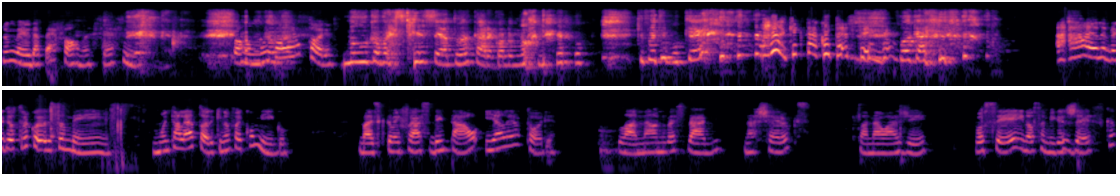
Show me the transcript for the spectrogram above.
no meio da performance, assim. De forma muito vou- aleatória. Nunca vou esquecer a tua cara quando mordeu. Que foi tipo, o quê? o que que tá acontecendo? Cara... Ah, eu lembrei de outra coisa também, muito aleatória, que não foi comigo, mas que também foi acidental e aleatória. Lá na universidade, na Xerox, lá na UAG, você e nossa amiga Jéssica,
